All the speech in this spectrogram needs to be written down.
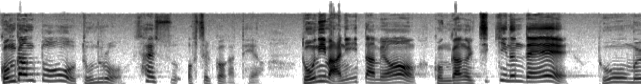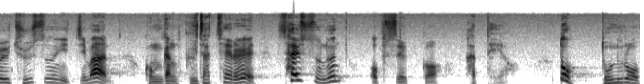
건강도 돈으로 살 수 없을 것 같아요. 돈이 많이 있다면 건강을 지키는데 도움을 줄 수는 있지만 건강 그 자체를 살 수는 없을 것 같아요. 또 돈으로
